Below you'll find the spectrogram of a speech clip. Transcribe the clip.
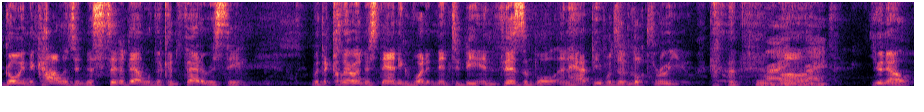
going to college in the citadel of the confederacy with a clear understanding of what it meant to be invisible and have people to look through you right, um, right. you know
